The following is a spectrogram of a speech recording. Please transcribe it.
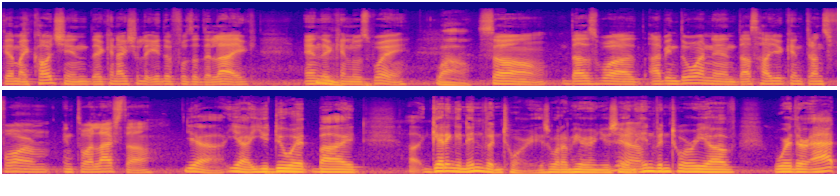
get my coaching, they can actually eat the foods that they like, and they Hmm. can lose weight. Wow. So that's what I've been doing, and that's how you can transform into a lifestyle. Yeah, yeah. You do it by uh, getting an inventory, is what I'm hearing you say. An inventory of where they're at,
